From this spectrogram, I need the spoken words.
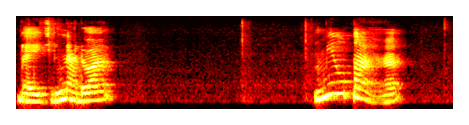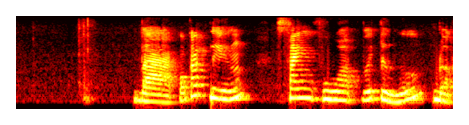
Đây chính là đoạn miêu tả và có các tiếng xanh phù hợp với từ ngữ được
